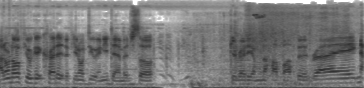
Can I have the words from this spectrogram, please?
I don't know if you'll get credit if you don't do any damage. So get ready. I'm gonna hop off it right now.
